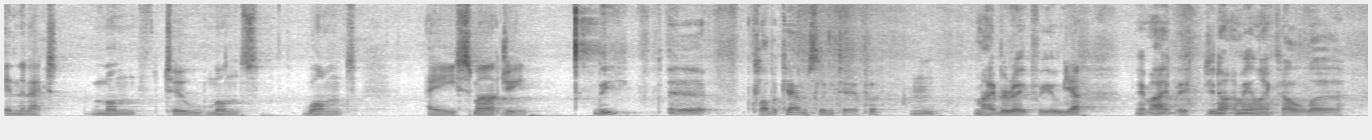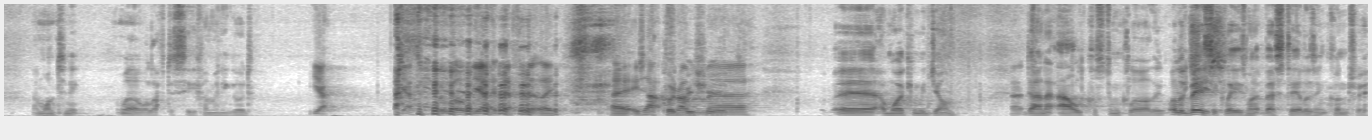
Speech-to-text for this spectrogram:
in the next month, two months, want a smart jean. The uh, Clobbercam Slim Taper might be right for you. Yeah. It might be. Do you know what I mean? Like, I'll, uh, I'm wanting it. Well, we'll have to see if I'm any good. Yeah. Yes, we will. Yeah, definitely. Uh, is that could be from? sure. Uh, Uh, I'm working with John At- down at Al Custom Clothing. Well, Which basically, he's one of the best tailors in country.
